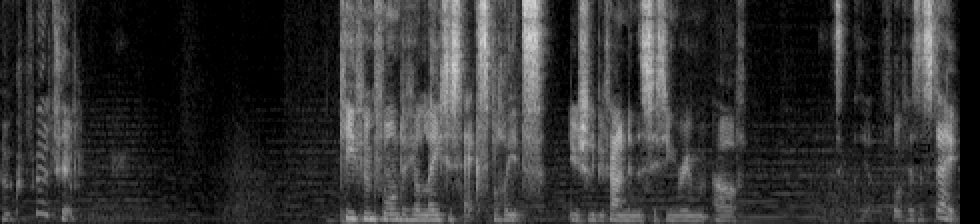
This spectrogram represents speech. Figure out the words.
Go confront him. Keep informed of your latest exploits. Usually be found in the sitting room of the other of his estate.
